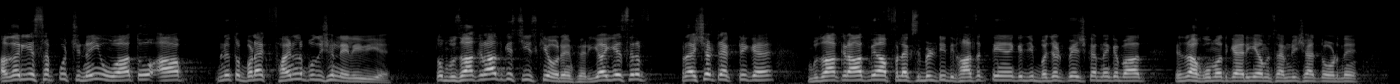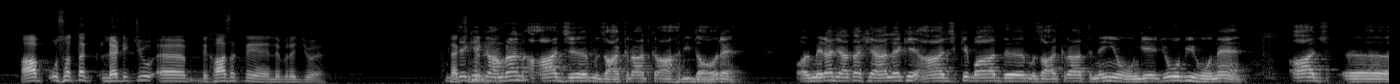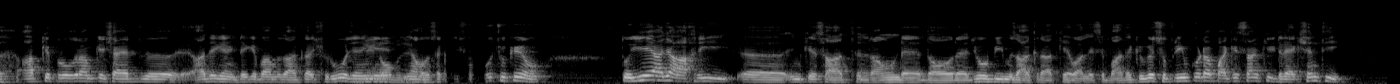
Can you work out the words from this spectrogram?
अगर ये सब कुछ नहीं हुआ तो आपने तो बड़ा एक फाइनल पोजीशन ले ली हुई है। तो मुजाकरात किस चीज़ के हो रहे हैं फिर? या ये सिर्फ़ प्रेशर टैक्टिक है? मुजाकरात में आप फ्लेक्सिबिलिटी दिखा सकते हैं कि जी बजट पेश करने के बाद जिस तरह हुकूमत कह रही है हम असम्बली शायद तोड़ दें आप उस हद तक लेटिट्यूड दिखा सकते हैं लिवरेज जो है। देखिए कामरान आज मुजाकर का आखिरी दौर है और मेरा ज़्यादा ख्याल है कि आज के बाद मुजाकरात नहीं होंगे जो भी होना है आज आपके प्रोग्राम के शायद आधे घंटे के बाद मुजाकर शुरू हो जाएँगे या हो सकते शुरू हो चुके हों। तो ये आज आखिरी इनके साथ राउंड है दौर है जो भी मुजाकरात के हवाले से बात है क्योंकि सुप्रीम कोर्ट ऑफ़ पाकिस्तान की डायरेक्शन थी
